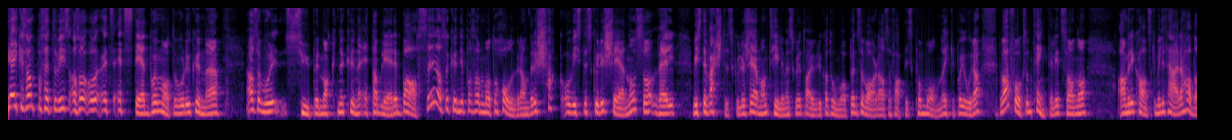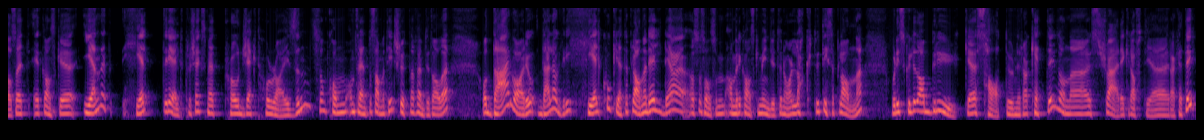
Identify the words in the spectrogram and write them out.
Ja, ikke sant? På sett og vis. Altså, og et, et sted på en måte hvor du kunne Altså Hvor supermaktene kunne etablere baser, og så kunne de på samme måte holde hverandre i sjakk. Og hvis det skulle skje noe, så vel Hvis det verste skulle skje, man til og med skulle ta i bruk atomvåpen, så var det altså faktisk på månen og ikke på jorda. Det var folk som tenkte litt sånn. og Amerikanske militære hadde altså et, et, ganske, igjen et helt reelt prosjekt som het Project Horizon, som kom omtrent på samme tid, slutten av 50-tallet. Og der, jo, der, lagde de helt konkrete planer. Det, er altså sånn som amerikanske myndigheter nå har lagt ut disse planene. Hvor de skulle da bruke Saturn-raketter, sånne svære, kraftige raketter,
